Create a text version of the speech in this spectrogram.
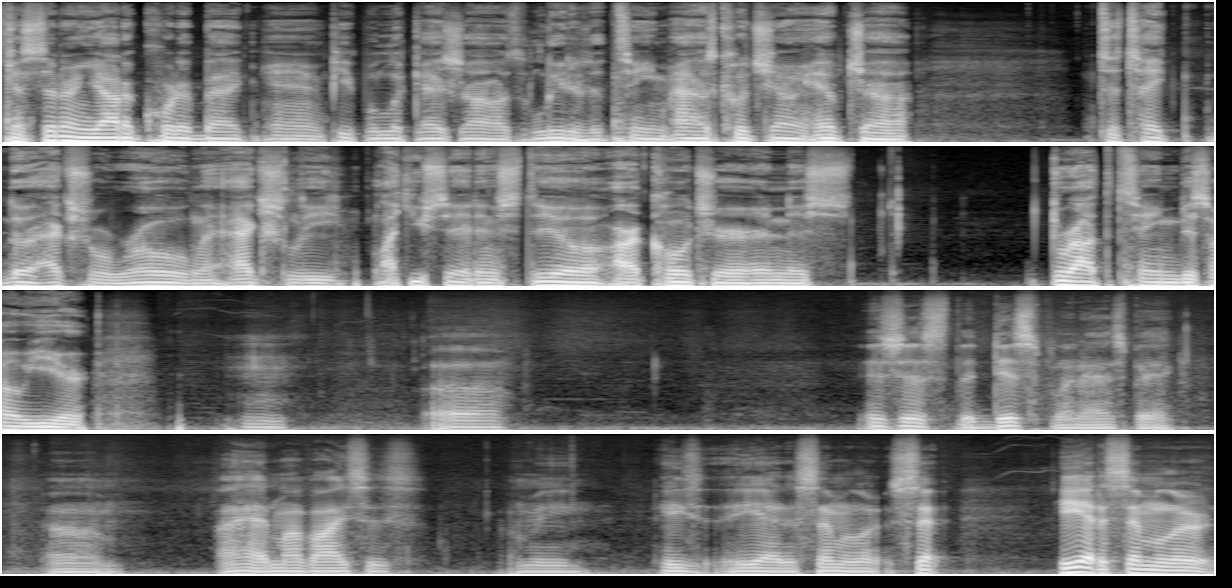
considering y'all the quarterback and people look at y'all as the leader of the team, how has Coach Young helped y'all to take the actual role and actually, like you said, instill our culture and this throughout the team this whole year? It's just the discipline aspect. Um, I had my vices. I mean, he's he had a similar si- he had a similar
